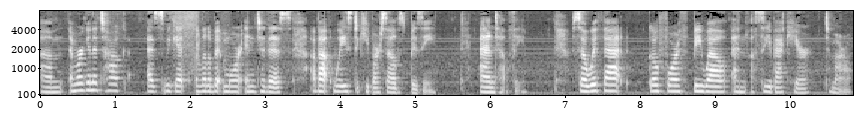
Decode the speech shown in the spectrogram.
Um, and we're going to talk as we get a little bit more into this about ways to keep ourselves busy and healthy. So, with that, go forth, be well, and I'll see you back here tomorrow.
